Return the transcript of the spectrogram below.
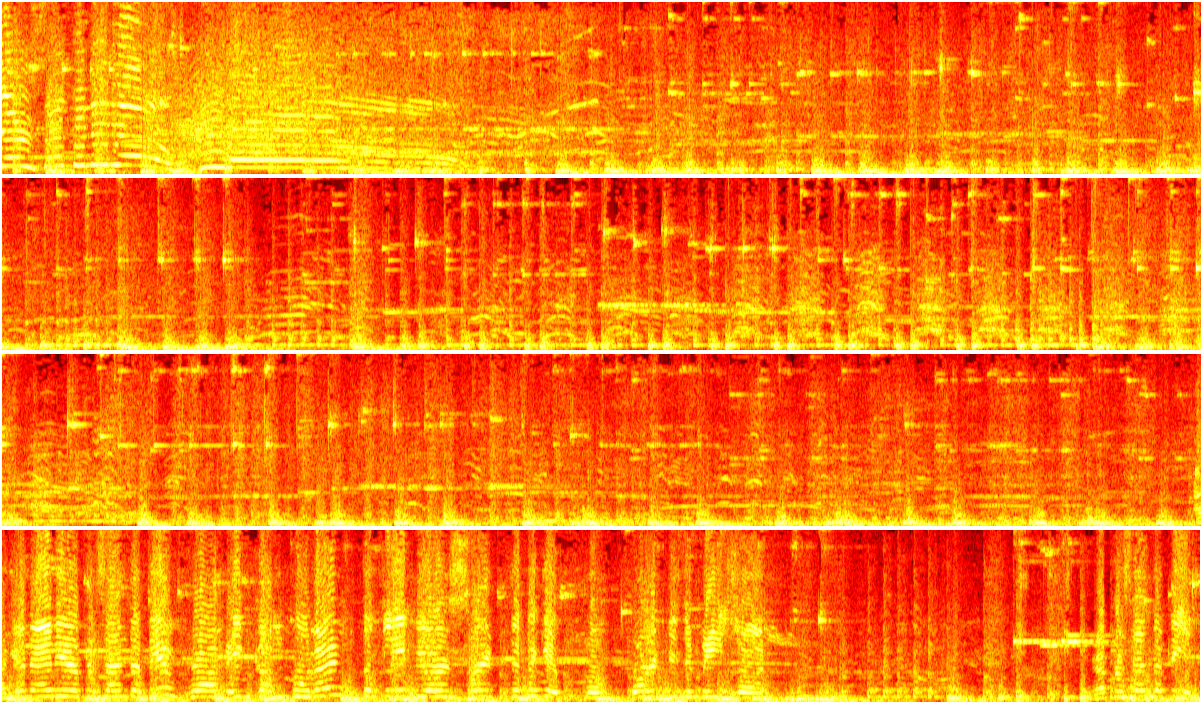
years representative from Inkampuran to claim your certificate of participation. Representative,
